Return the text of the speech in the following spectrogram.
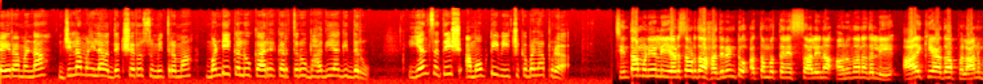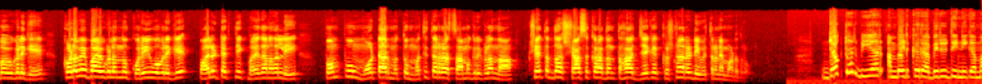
ಜಯರಾಮಣ್ಣ ಜಿಲ್ಲಾ ಮಹಿಳಾ ಅಧ್ಯಕ್ಷರು ಸುಮಿತ್ರಮ್ಮ ಮಂಡಿಕಲ್ಲು ಕಾರ್ಯಕರ್ತರು ಭಾಗಿಯಾಗಿದ್ದರು. ಎನ್ ಸತೀಶ್ ಅಮೋಕ್ ಟಿವಿ ಚಿಕ್ಕಬಳ್ಳಾಪುರ. ಚಿಂತಾಮಣಿಯಲ್ಲಿ ಎರಡ್ ಸಾವಿರದ ಹದಿನೆಂಟು ಹತ್ತೊಂಬತ್ತನೇ ಸಾಲಿನ ಅನುದಾನದಲ್ಲಿ ಆಯ್ಕೆಯಾದ ಫಲಾನುಭವಿಗಳಿಗೆ ಕೊಳವೆ ಬಾವಿಗಳನ್ನು ಕೊರೆಯುವವರಿಗೆ ಪಾಲಿಟೆಕ್ನಿಕ್ ಮೈದಾನದಲ್ಲಿ ಪಂಪು, ಮೋಟಾರ್ ಮತ್ತು ಮತ್ತಿತರ ಸಾಮಗ್ರಿಗಳನ್ನು ಕ್ಷೇತ್ರದ ಶಾಸಕರಾದಂತಹ ಜೆಕೆ ಕೃಷ್ಣಾರೆಡ್ಡಿ ವಿತರಣೆ ಮಾಡಿದರು. ಡಾಕ್ಟರ್ ಬಿಆರ್ ಅಂಬೇಡ್ಕರ್ ಅಭಿವೃದ್ಧಿ ನಿಗಮ,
